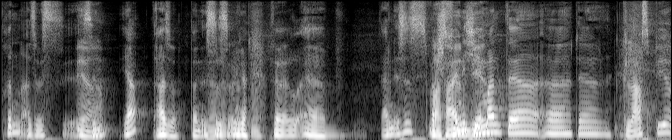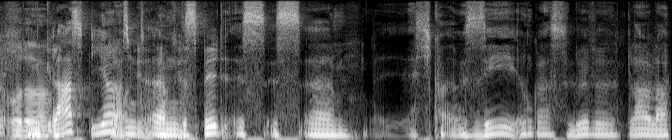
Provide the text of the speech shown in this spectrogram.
drin? Also ist, ist Ja. sind- ja, also dann ist Ja, es irgendwie, äh, dann ist es ein wahrscheinlich jemand, der, äh, der Glasbier oder? ein Glas Bier Glasbier, und ähm, okay. das Bild ist, ist ähm, ich See, irgendwas, Löwe, bla bla.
